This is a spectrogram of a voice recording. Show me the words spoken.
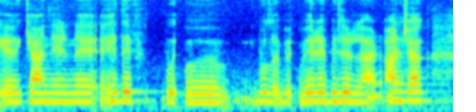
e, kendilerine hedef e, verebilirler. Ancak e,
